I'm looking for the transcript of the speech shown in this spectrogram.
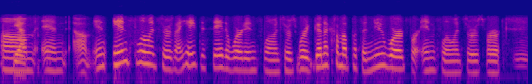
um, and um, in, influencers. I hate to say the word influencers. We're going to come up with a new word for influencers for Mm.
